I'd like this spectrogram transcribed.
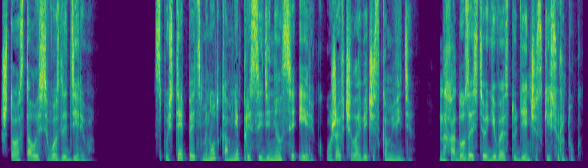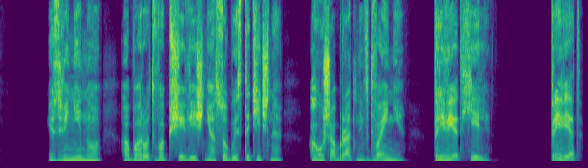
что осталось возле дерева. Спустя пять минут ко мне присоединился Эрик, уже в человеческом виде, на ходу застегивая студенческий сюртук. «Извини, но оборот вообще вещь не особо эстетичная, а уж обратный вдвойне. «Привет, Хелли!» «Привет!»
